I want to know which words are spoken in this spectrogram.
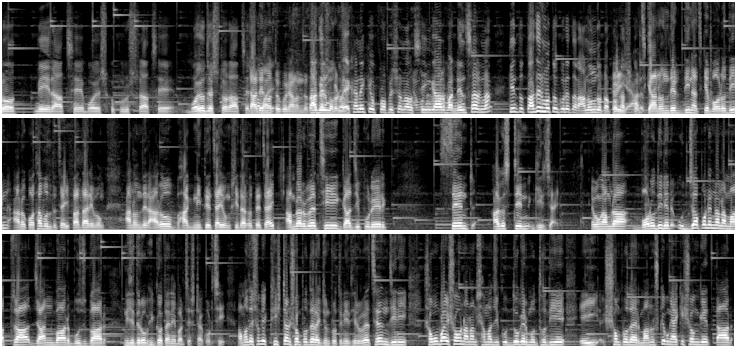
মেয়েরা আছে বয়স্ক পুরুষরা আছে বয়োজ্যেষ্ঠরা আছে তাদের মতো করে আনন্দ তাদের মতো। এখানে কেউ প্রফেশনাল সিঙ্গার বা ড্যান্সার না কিন্তু তাদের মতো করে তার আনন্দটা প্রকাশ করে আজকে আনন্দের দিন আজকে বড় দিন আরও কথা বলতে চাই ফাদার এবং আনন্দের আরও ভাগ নিতে চাই অংশীদার হতে চাই। আমরা রয়েছি গাজীপুরের সেন্ট আগস্টিন গির্জায়। এবং আমরা বড়দিনের উদযাপনের নানা মাত্রা জানবার, বুঝবার, নিজেদের অভিজ্ঞতা নেবার চেষ্টা করছি। আমাদের সঙ্গে খ্রিস্টান সম্প্রদায়ের একজন প্রতিনিধি রয়েছেন, যিনি সমবায় সহ নানান সামাজিক উদ্যোগের মধ্য দিয়ে এই সম্প্রদায়ের মানুষকে এবং একই সঙ্গে তার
